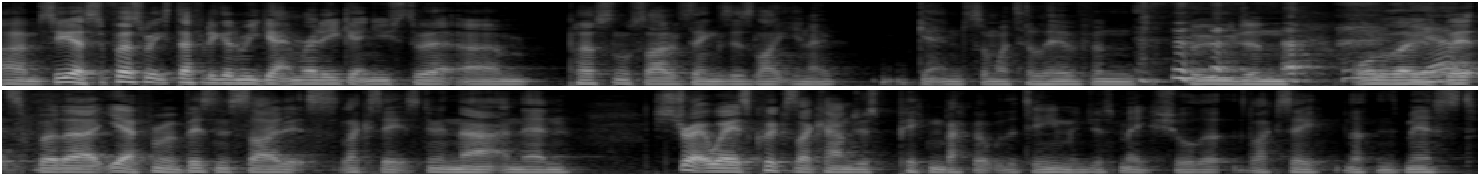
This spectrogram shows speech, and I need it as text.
um, so yeah, so first week's definitely going to be getting ready, getting used to it. Um, personal side of things is like you know getting somewhere to live and food and all of those yeah. bits. But uh, yeah, from a business side, it's like I say, it's doing that and then straight away as quick as I can, just picking back up with the team and just make sure that like I say nothing's missed.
